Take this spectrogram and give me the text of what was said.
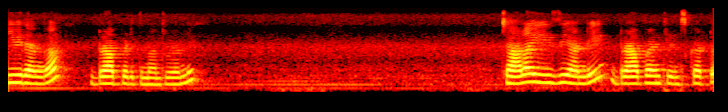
ఈ విధంగా డ్రాప్ పెడుతున్నాను చూడండి. చాలా ఈజీ అండి. డ్రాప్ అండ్ ప్రిన్స్ కట్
